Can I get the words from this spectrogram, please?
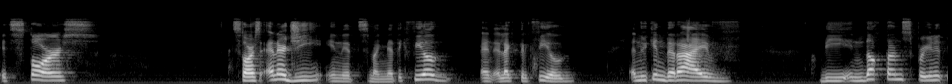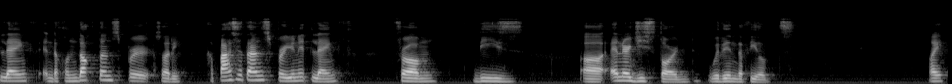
it stores stores energy in its magnetic field and electric field, and we can derive the inductance per unit length and the conductance per, sorry, capacitance per unit length from these uh, energy stored within the fields. Okay.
